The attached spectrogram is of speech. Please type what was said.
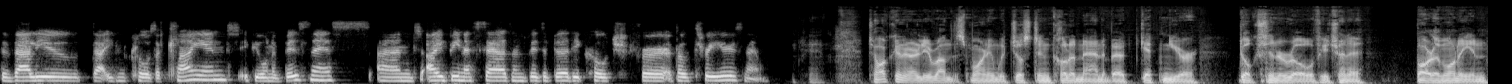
the value that you can close a client if you own a business. And I've been a sales and visibility coach for about three years now. Okay. Talking earlier on this morning with Justin Cullinan about getting your ducks in a row if you're trying to borrow money and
